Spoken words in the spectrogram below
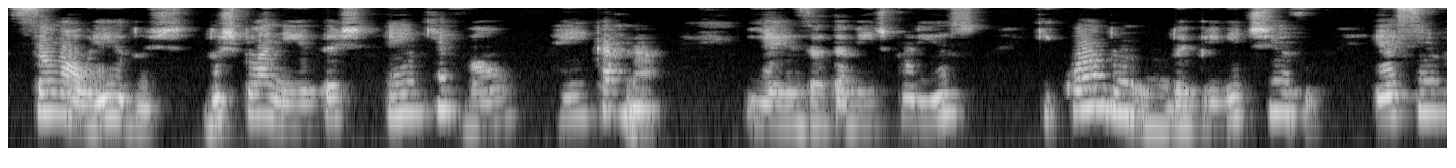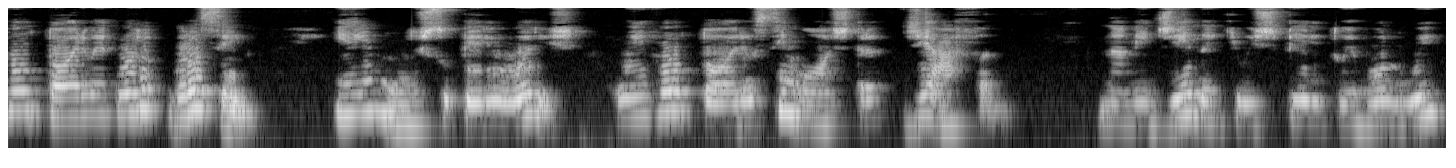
são auridos dos planetas em que vão reencarnar. E é exatamente por isso que, quando o mundo é primitivo, esse envoltório é grosseiro e em mundos superiores o envoltório se mostra diáfano. Na medida em que o espírito evolui,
